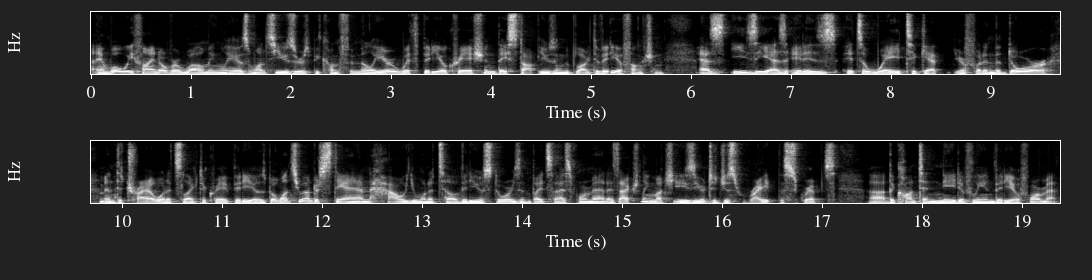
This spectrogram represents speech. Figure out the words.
And what we find overwhelmingly is once users become familiar with video creation, they stop using the blog to video function. As easy as it is, it's a way to get your foot in the door and to try out what it's like to create videos. But once you understand how you want to tell video stories in bite sized format, it's actually much easier to just write the scripts, uh, the content natively in video format.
